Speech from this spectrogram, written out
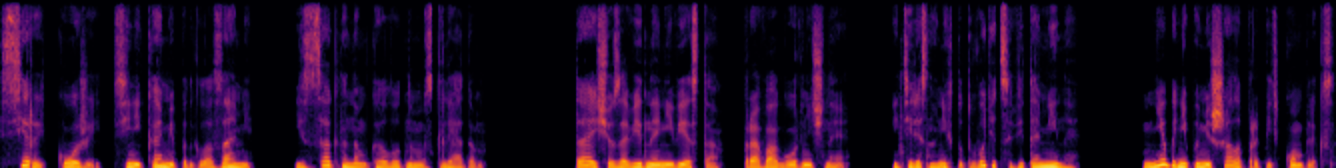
с серой кожей, синяками под глазами и загнанным голодным взглядом. Та еще завидная невеста, права горничная. Интересно, у них тут водятся витамины? Мне бы не помешало пропить комплекс.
